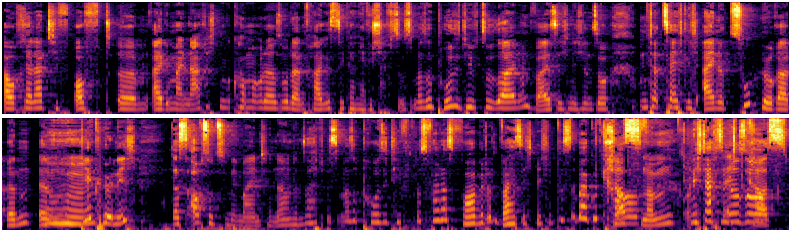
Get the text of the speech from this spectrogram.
auch relativ oft ähm, allgemein Nachrichten bekomme oder so, dann frage ich sie kann, ja, wie schaffst du es immer so positiv zu sein und weiß ich nicht und so. Und tatsächlich eine Zuhörerin, ähm, Mhm. Bierkönig, das auch so zu mir meinte, ne? Und dann sagt, du bist immer so positiv, du bist voll das Vorbild und weiß ich nicht, du bist immer gut krass, drauf. ne? Und ich dachte nur so, krass.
